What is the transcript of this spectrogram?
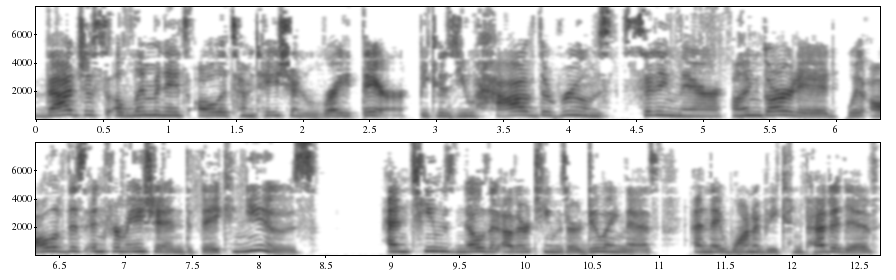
that just eliminates all the temptation right there because you have the rooms sitting there unguarded with all of this information that they can use. And teams know that other teams are doing this and they want to be competitive.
